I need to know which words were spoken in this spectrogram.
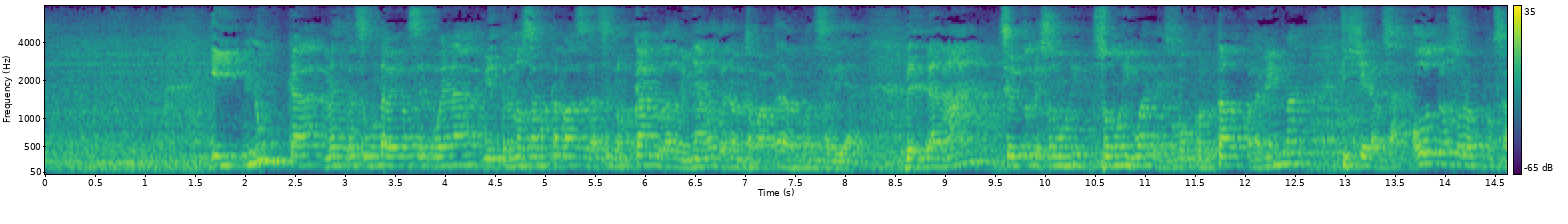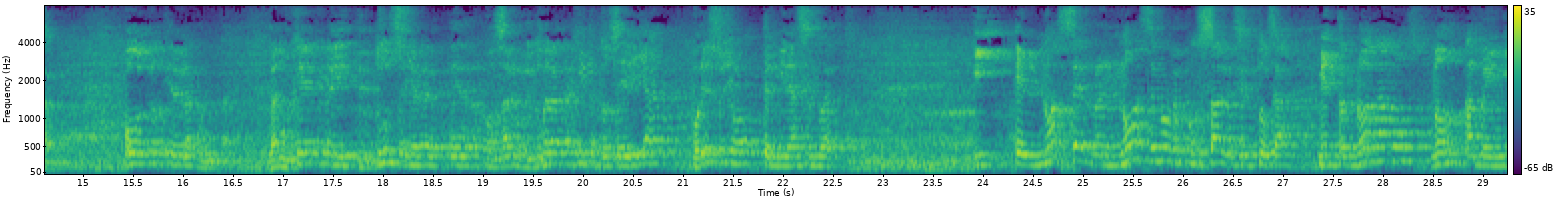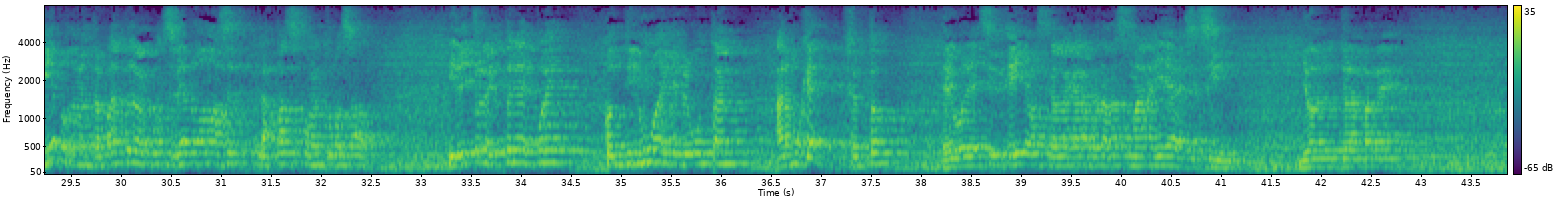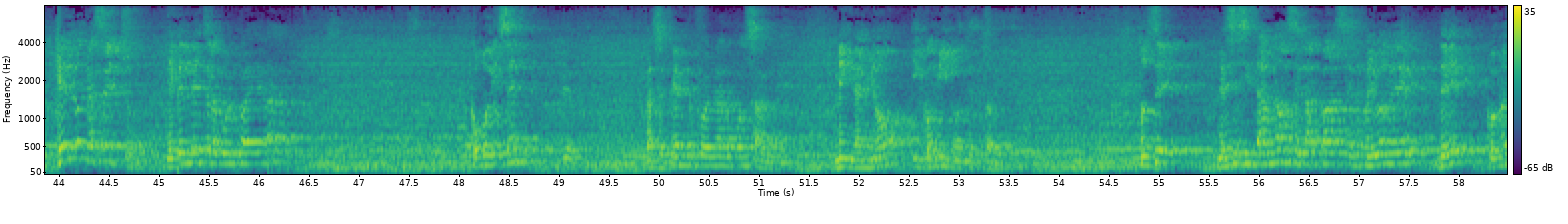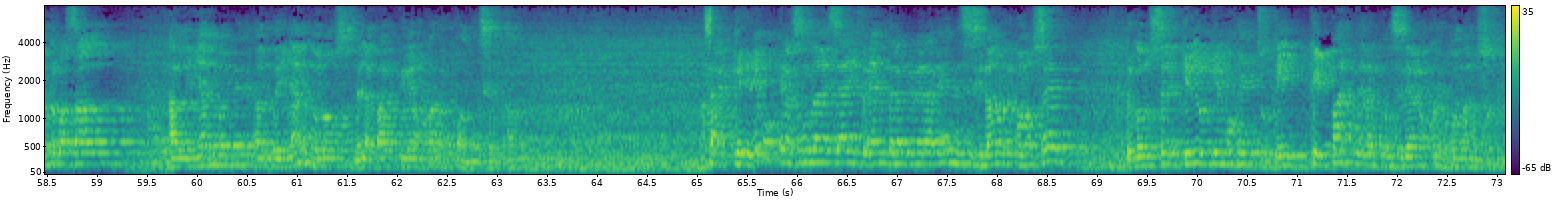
Y nunca nuestra segunda vez va a ser buena mientras no seamos capaces de hacernos cargo de adueñarnos de nuestra parte de la responsabilidad. Desde Adán, ¿cierto? Que somos, somos iguales, somos cortados con la misma tijera, o sea, otros son los responsables, otros tienen la culpa. La mujer que me diste, tú, Señor, eres responsable porque tú me la trajiste, entonces ella, por eso yo terminé haciendo esto. Y el no hacerlo, el no hacernos responsables, ¿cierto? O sea, mientras no hagamos, no adueñemos de nuestra parte de la responsabilidad, no vamos a hacer las paces con nuestro pasado. Y de hecho la historia después continúa y le preguntan a la mujer, ¿cierto? Le voy a decir, ella va a sacar la cara por la raza humana y ella va a decir, sí, yo, yo la embarré. ¿Qué es lo que has hecho? ¿Y a quién le echa la culpa a Eva? ¿Cómo dice? La serpiente fue la responsable. Me engañó y comí, contestó ella. Entonces, necesitamos hacer las paces de, de, con nuestro pasado, adueñándonos de la parte que nos corresponde, ¿cierto? O sea, queremos que la segunda vez sea diferente a la primera vez, necesitamos reconocer, reconocer qué es lo que hemos hecho, qué, qué parte de la responsabilidad nos corresponde a nosotros.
